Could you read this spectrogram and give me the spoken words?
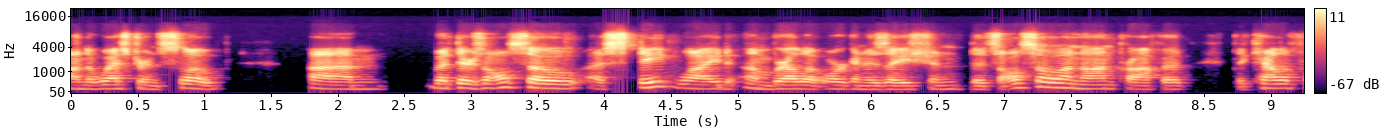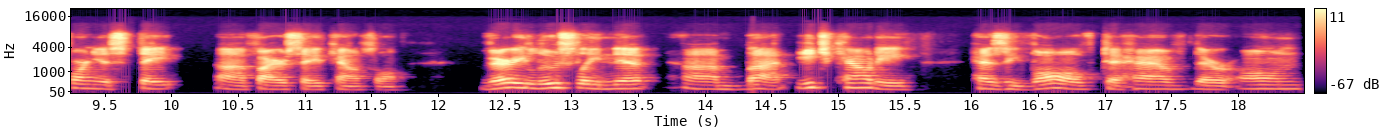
on the Western Slope. Um, but there's also a statewide umbrella organization that's also a nonprofit, the California State uh, Fire Safe Council very loosely knit, um, but each county has evolved to have their own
